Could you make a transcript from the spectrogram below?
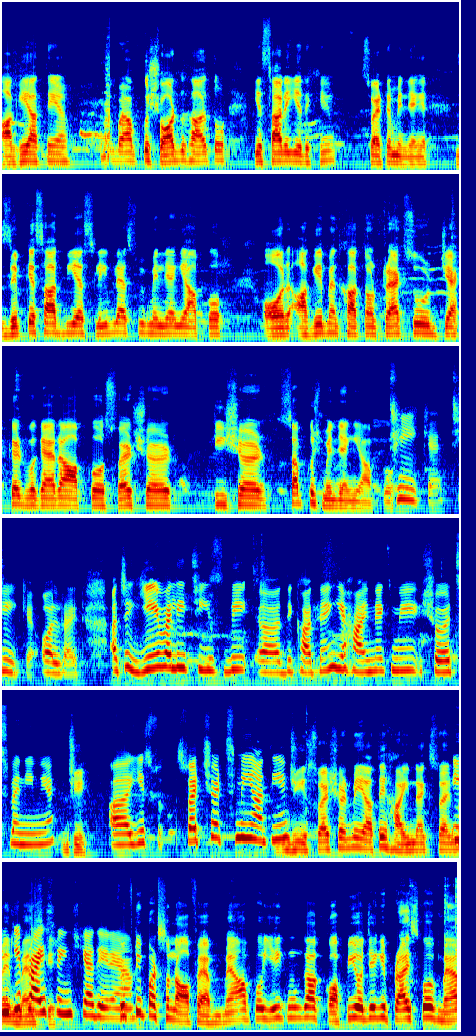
आगे आते हैं। अब आपको शॉर्ट दिखा तो ये सारे ये देखें स्वेटर मिल जाएँगे। जिप के साथ भी है स्लीवलेस भी मिल जाएँगे आपको। और आगे मैं दिखाता हूँ ट्रैक सूट जैकेट वगैरह आपको स्वेट शर्ट टी शर्ट सब कुछ मिल जाएँगे आपको। ठीक है ठीक है ऑल राइट अच्छा ये वाली चीज़ भी दिखाते हैं। ये हाई नेक में शर्ट्स बनी हुई हैं। जी। अ, ये स्वेट शर्ट्स में आती हैं? जी स्वेट शर्ट में आते हैं हाई नेक स्वेट में इनकी प्राइस रेंज क्या दे रहे हैं फिफ्टी परसेंट ऑफ़ है। मैं आपको ये कहूँगा कॉपी हो जाएगी प्राइस को। मैं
